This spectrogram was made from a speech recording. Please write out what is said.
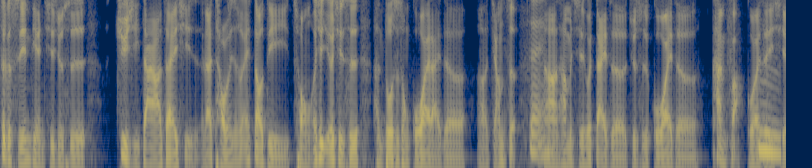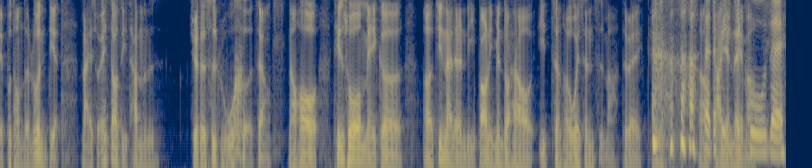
这个时间点其实就是聚集大家在一起来讨论，就说，哎，到底从而且尤其是很多是从国外来的呃讲者，对。那他们其实会带着就是国外的看法，国外的一些不同的论点来说，哎、到底他们觉得是如何这样？然后听说每个呃进来的人礼包里面都还有一整盒卫生纸嘛，对不对？然后大家一擦眼泪嘛，起哭，对，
